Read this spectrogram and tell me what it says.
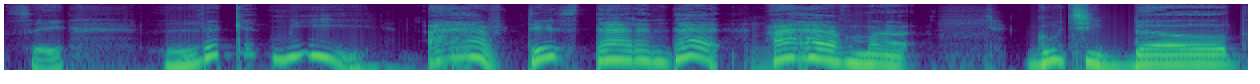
say, "Look at me. I have this, that, and that. I have my Gucci belt.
